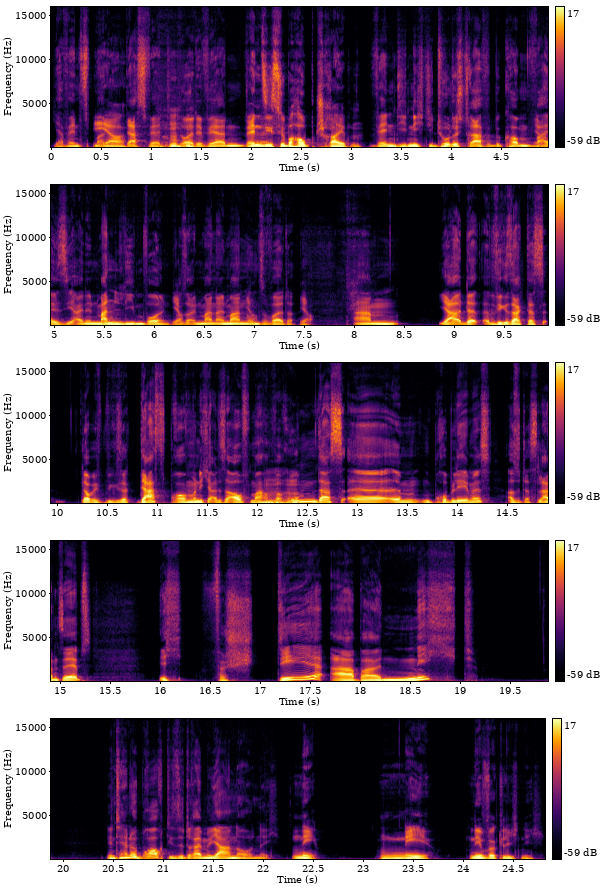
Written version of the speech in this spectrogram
Ja, wenn es mal Ja. das wäre. Die Leute werden, Wenn sie es überhaupt schreiben. wenn die nicht die Todesstrafe bekommen, Ja. weil sie einen Mann lieben wollen. Ja. Also ein Mann, ein Mann und so weiter. Ja. Ähm, ja, da, wie gesagt, das, glaube ich, wie gesagt, das brauchen wir nicht alles aufmachen, Mhm. warum das äh, ähm, ein Problem ist. Also das Land selbst. Ich verstehe aber nicht. Nintendo braucht diese drei Milliarden auch nicht. Nee. Nee. Nee, wirklich nicht.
